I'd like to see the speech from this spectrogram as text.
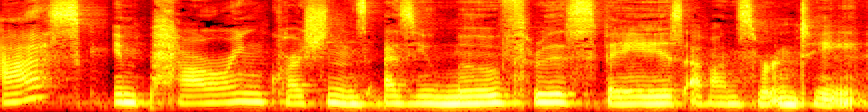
Ask empowering questions as you move through this phase of uncertainty.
